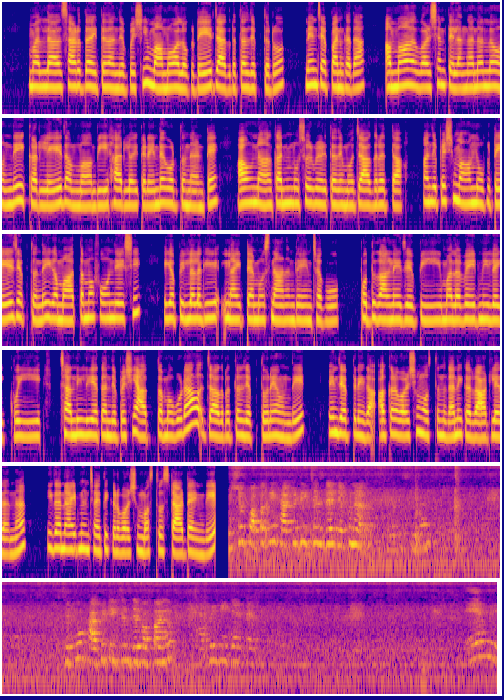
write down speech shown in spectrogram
మళ్ళా సర్ది అని చెప్పేసి మా అమ్మ వాళ్ళు ఒకటే జాగ్రత్తలు చెప్తారు నేను చెప్పాను కదా! "అమ్మ వర్షం తెలంగాణలో ఉంది. ఇక్కడ లేదమ్మా బీహార్‌లో. ఇక్కడ ఎండ కొడుతుంది" అంటే, "అవునా? కానీ ముసురు పెడుతుందేమో జాగ్రత్త" అని చెప్పేసి మా అమ్మ ఒకటే చెప్తుంది. ఇక మా అత్తమ్మ ఫోన్ చేసి, "ఇక పిల్లలకి నైట్ టైము స్నానం చేయించకు. పొద్దుగాలనే చేపియి. మళ్ళా వేడి నీళ్ళు ఎక్కువియ్యి. చలిలియకు" అని చెప్పేసి అత్తమ్మ కూడా జాగ్రత్తలు చెప్తూనే ఉంది. నేను చెప్పిన ఇగ, "అక్కడ వర్షం వస్తుంది కానీ ఇక్కడ రావట్లేదన్న." ఇక నైట్ నుంచి అయితే ఇక్కడ వర్షం మస్తు స్టార్ట్ అయింది. విషు పప్పకి హ్యాపీ టీచర్స్ డే చెప్పు నాన్న చెప్పు హ్యాపీ టీచర్స్ డే పప్పాను హ్యాపీ టీచర్ డే ఏమి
